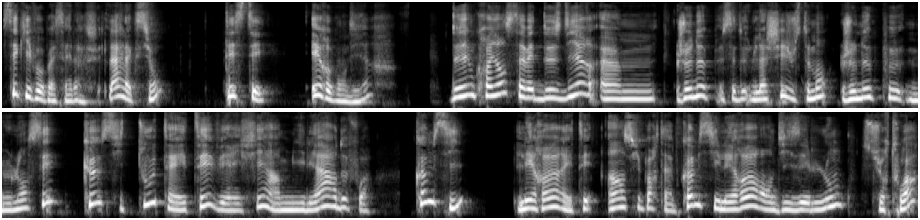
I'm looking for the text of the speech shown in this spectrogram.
c'est qu'il faut passer à l'action, tester et rebondir. Deuxième croyance, ça va être de se dire, euh, je ne, c'est de lâcher justement, je ne peux me lancer que si tout a été vérifié un milliard de fois. Comme si l'erreur était insupportable, comme si l'erreur en disait long sur toi.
